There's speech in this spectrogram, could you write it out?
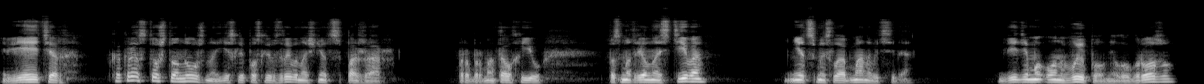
«Ветер. Как раз то, что нужно, если после взрыва начнется пожар», — пробормотал Хью. Посмотрел на Стива. Нет смысла обманывать себя. Видимо, он выполнил угрозу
